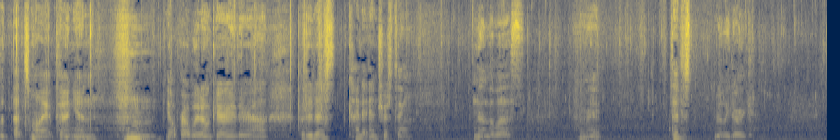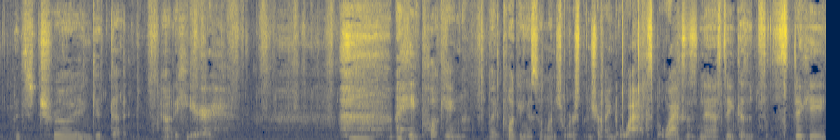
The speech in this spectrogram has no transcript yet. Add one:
But that's my opinion. Y'all probably don't care either, but it is kind of interesting, nonetheless. Alright, that's really dark. Let's try and get that out of here. I hate plucking. Like, plucking is so much worse than trying to wax, but wax is nasty because it's sticky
